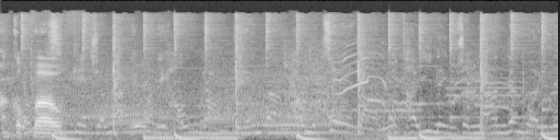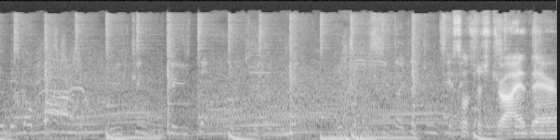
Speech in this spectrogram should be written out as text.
Uncle Po. 睇你唔顺眼，因为你未够班。已经唔记得意义系乜，我重视第一宗 Guess I'll just drive there.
